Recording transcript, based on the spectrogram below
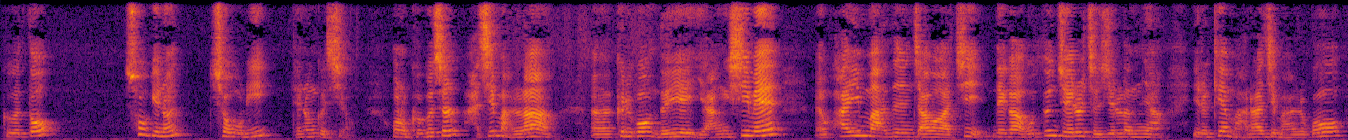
그것도 속이는 저울이 되는 것이요. 오늘 그것을 하지 말라. 어, 그리고 너희의 양심에 화인 맞은 자와 같이 내가 어떤 죄를 저질렀냐 이렇게 말하지 말고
